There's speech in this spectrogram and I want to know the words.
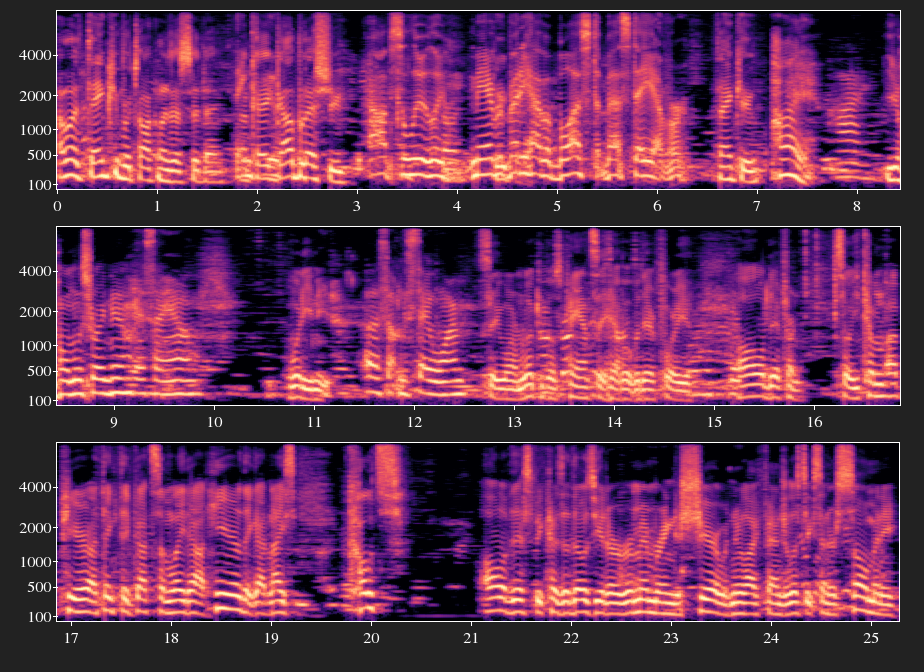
I want to thank you for talking with us today. Thank okay. you. God bless you. Absolutely. May everybody have a blessed, best day ever. Thank you. Hi. Hi. You homeless right now? Yes, I am. What do you need? Uh, something to stay warm. Stay warm. Look at those pants they have over there for you. All different. So you come up here. I think they've got some laid out here. They got nice coats. All of this because of those of you that are remembering to share with New Life Evangelistic Center. So many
